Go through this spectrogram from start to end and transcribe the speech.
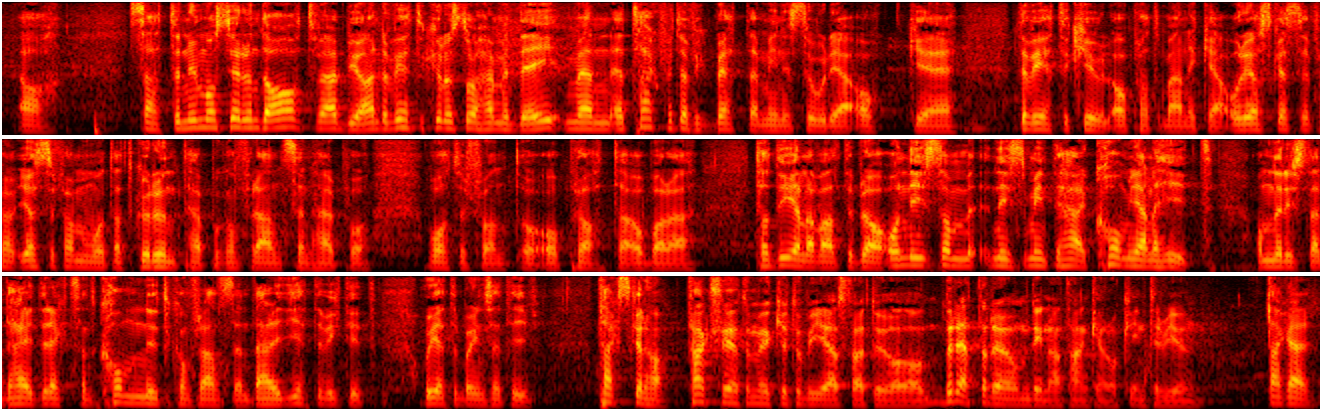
Ja, så att, nu måste jag runda av tyvärr Björn. Det var jättekul att stå här med dig. Men eh, tack för att jag fick berätta min historia och eh, det var jättekul att prata med Annika. Och jag, ska se fram, jag ser fram emot att gå runt här på konferensen här på Waterfront och, och prata och bara ta del av allt det bra. Och ni som, ni som inte är här, kom gärna hit. Om ni lyssnar, det här är direktsänt. Kom nu till konferensen. Det här är jätteviktigt och jättebra initiativ. Tack ska ni ha. Tack så jättemycket Tobias för att du berättade om dina tankar och intervjun. Tackar.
